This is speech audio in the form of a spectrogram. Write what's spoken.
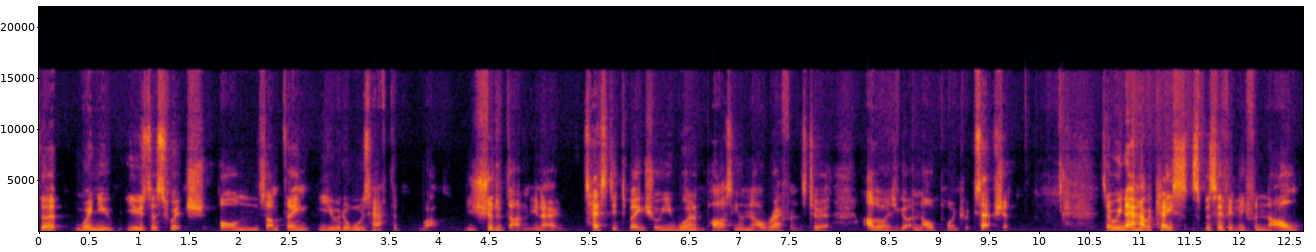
that when you used a switch on something, you would always have to, well, you should have done, you know, tested to make sure you weren't passing a null reference to it. Otherwise, you got a null pointer exception. So we now have a case specifically for null.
